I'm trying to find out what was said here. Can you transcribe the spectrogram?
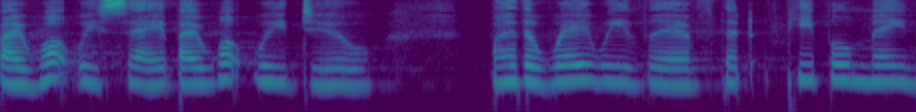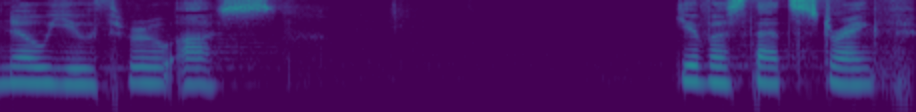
by what we say, by what we do, by the way we live, that people may know you through us. Give us that strength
